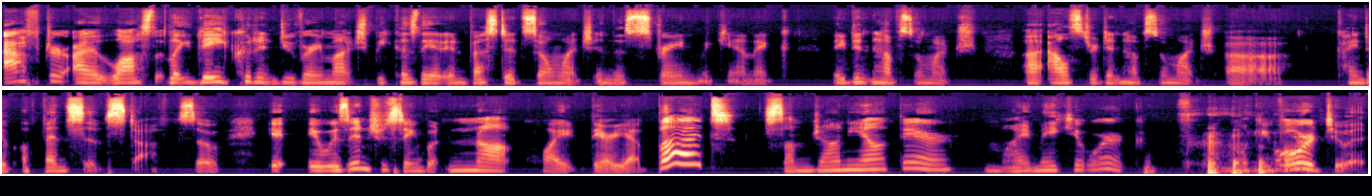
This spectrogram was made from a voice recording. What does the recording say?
after I lost like they couldn't do very much because they had invested so much in this strain mechanic. They didn't have so much. Uh, Alistair didn't have so much uh, kind of offensive stuff. So it, it was interesting, but not quite there yet. But some Johnny out there might make it work. I'm looking forward to it.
